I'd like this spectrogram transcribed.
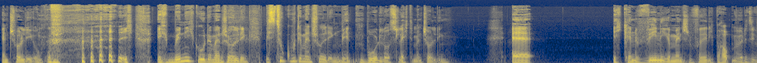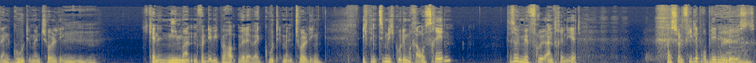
Entschuldigung. Ich, ich bin nicht gut im Entschuldigen. Bist du gut im Entschuldigen? Bin bodenlos schlecht im Entschuldigen. Äh, ich kenne wenige Menschen, von denen ich behaupten würde, sie wären gut im Entschuldigen. Hm. Ich kenne niemanden, von dem ich behaupten würde, er wäre gut im Entschuldigen. Ich bin ziemlich gut im Rausreden. Das habe ich mir früh antrainiert. Was schon viele Probleme Ja. löst.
